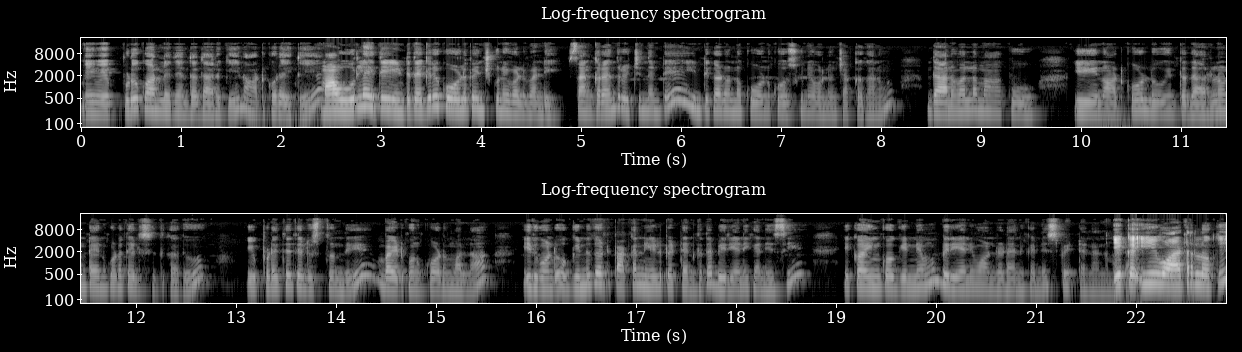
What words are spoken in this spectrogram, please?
మేము ఎప్పుడూ కొనలేదు ఇంత ధరకి నాటుకోడి అయితే మా ఊర్లో అయితే ఇంటి దగ్గర కోళ్ళు పెంచుకునేవాళ్ళం అండి సంక్రాంతి వచ్చిందంటే ఇంటికాడ ఉన్న కోడిని కోసుకునేవాళ్ళం చక్కగాను. దానివల్ల మాకు ఈ నాటుకోళ్ళు ఇంత ధరలు ఉంటాయని కూడా తెలిసేది కాదు. ఇప్పుడైతే తెలుస్తుంది బయట కొనుక్కోవడం వల్ల. ఇదిగోండి ఒక గిన్నెతోటి పక్కన నీళ్ళు పెట్టాను కదా బిర్యానీకి అనేసి ఇక ఇంకో గిన్నెమో బిర్యానీ వండడానికి అనేసి పెట్టాను అన్నమాట ఇక ఈ వాటర్లోకి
